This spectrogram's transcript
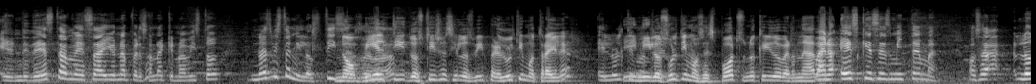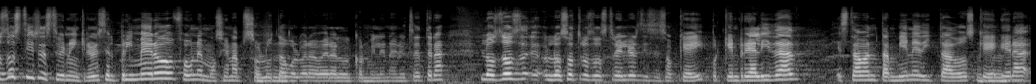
en- de esta mesa hay una persona que no ha visto, no has visto ni los teasers. No, vi el ti- los teasers sí los vi, pero el último tráiler El último y ni los últimos spots, no he querido ver nada. Bueno, es que ese es mi tema. O sea, los dos teasers estuvieron increíbles. El primero fue una emoción absoluta volver a ver al con Milenario, etcétera. Los dos, eh, los otros dos trailers dices, ok, porque en realidad estaban tan bien editados que era.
